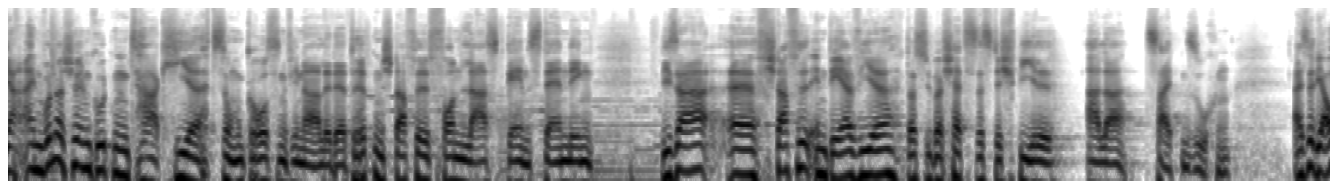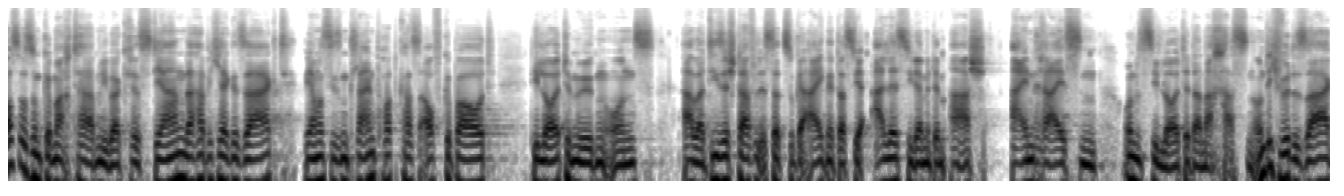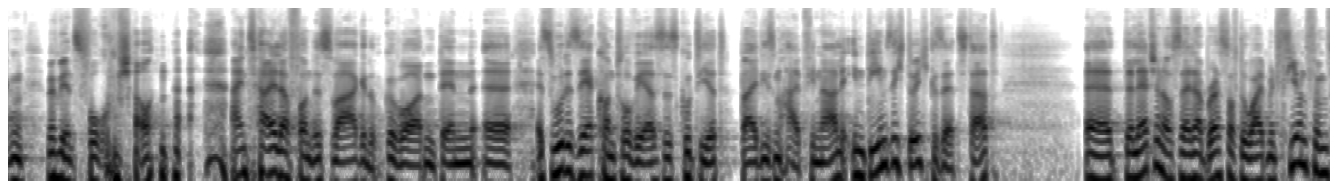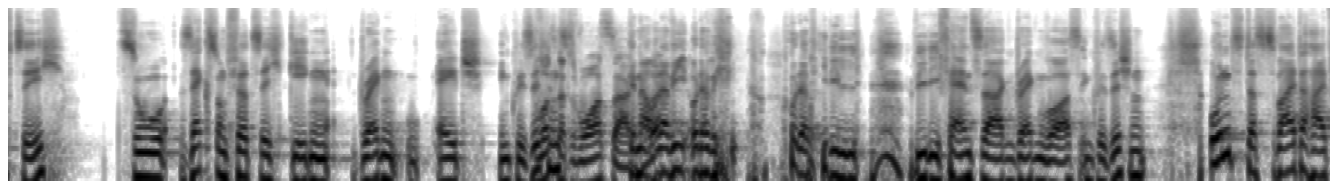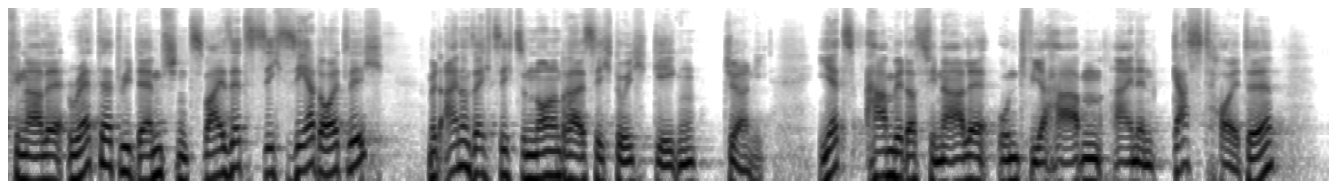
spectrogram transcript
Ja, einen wunderschönen guten Tag hier zum großen Finale der dritten Staffel von Last Game Standing. Dieser äh, Staffel, in der wir das überschätzteste Spiel aller Zeiten suchen. Als wir die Auslosung gemacht haben, lieber Christian, da habe ich ja gesagt, wir haben uns diesen kleinen Podcast aufgebaut, die Leute mögen uns, aber diese Staffel ist dazu geeignet, dass wir alles wieder mit dem Arsch einreißen und uns die Leute danach hassen. Und ich würde sagen, wenn wir ins Forum schauen, ein Teil davon ist wahr geworden, denn äh, es wurde sehr kontrovers diskutiert bei diesem Halbfinale, in dem sich durchgesetzt hat, äh, The Legend of Zelda Breath of the Wild mit 54 zu 46 gegen Dragon Age Inquisition. das Wars sagen. Genau, oder, oder wie, oder wie, oder wie die, wie die Fans sagen, Dragon Wars Inquisition. Und das zweite Halbfinale, Red Dead Redemption 2 setzt sich sehr deutlich mit 61 zu 39 durch gegen Journey. Jetzt haben wir das Finale und wir haben einen Gast heute,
